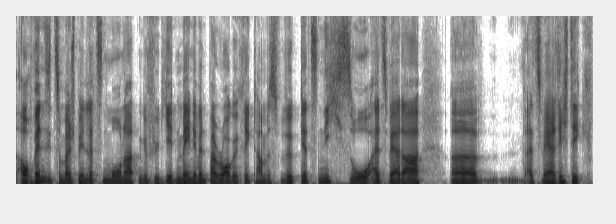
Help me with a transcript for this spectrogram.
auch wenn sie zum Beispiel in den letzten Monaten gefühlt jeden Main Event bei Raw gekriegt haben, es wirkt jetzt nicht so, als wäre da, äh, als wäre richtig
